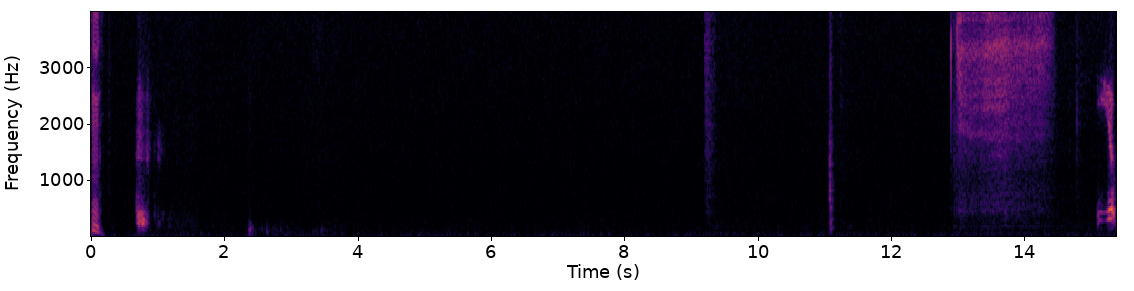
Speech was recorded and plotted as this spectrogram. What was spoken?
Hmm. Yep.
